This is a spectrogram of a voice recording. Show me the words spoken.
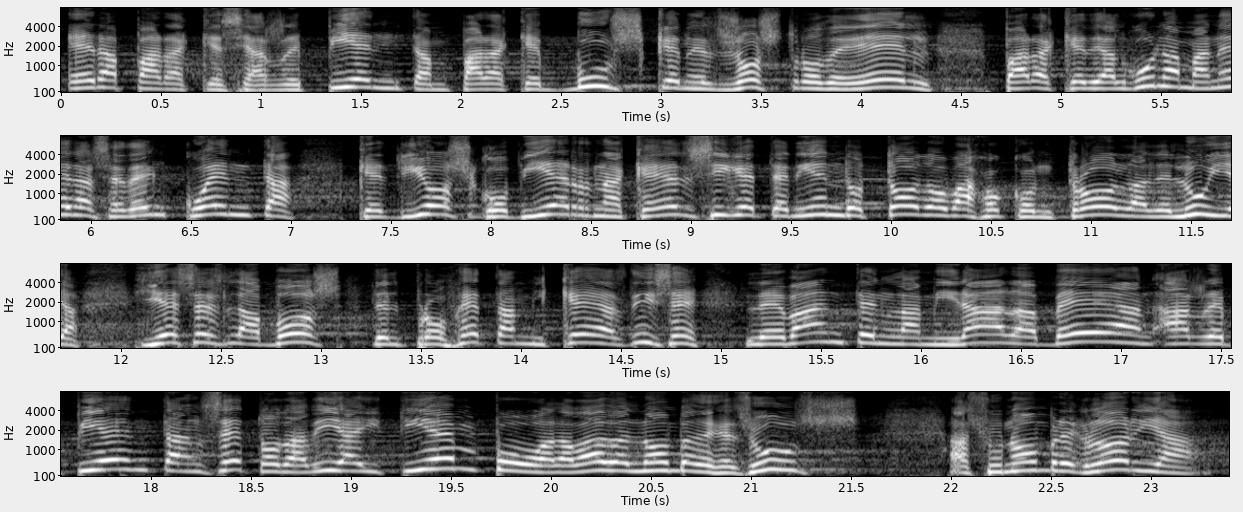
era para que se arrepientan, para que busquen el rostro de Él, para que de alguna manera se den cuenta que Dios gobierna, que Él sigue teniendo todo bajo control, aleluya. Y esa es la voz del profeta Miqueas, dice, levanten la mirada, vean, arrepiéntanse, todavía hay tiempo, alabado el nombre de Jesús, a su nombre gloria.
